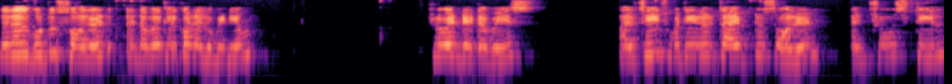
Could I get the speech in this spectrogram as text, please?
Then I'll go to solid and double click on aluminium. Fluent database. I'll change material type to solid and choose steel.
